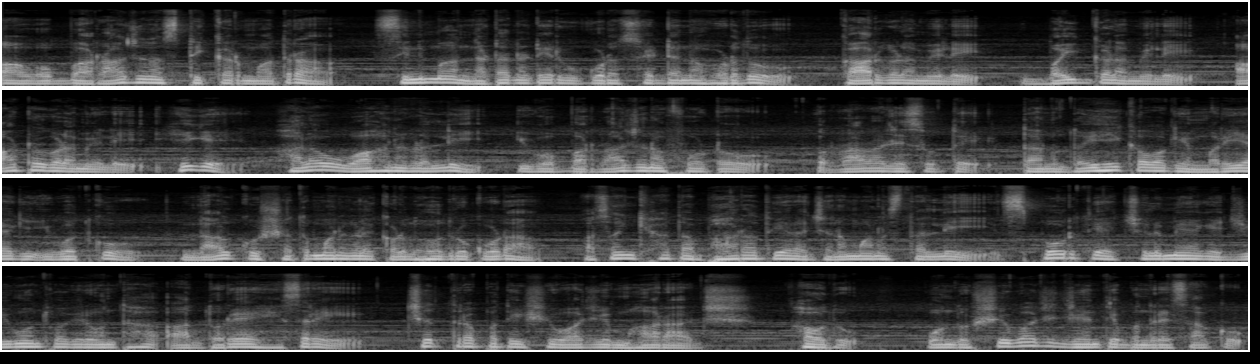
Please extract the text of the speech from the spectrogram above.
ಆ ಒಬ್ಬ ರಾಜನ ಸ್ಟಿಕ್ಕರ್ ಮಾತ್ರ ಸಿನಿಮಾ ನಟ ನಟಿಯರಿಗೂ ಕೂಡ ಸೆಡ್ಡನ್ನು ಹೊಡೆದು ಕಾರ್ಗಳ ಮೇಲೆ, ಬೈಕ್ಗಳ ಮೇಲೆ, ಆಟೋಗಳ ಮೇಲೆ, ಹೀಗೆ ಹಲವು ವಾಹನಗಳಲ್ಲಿ ಈ ಒಬ್ಬ ರಾಜನ ಫೋಟೋ ರಾರಾಜಿಸುತ್ತೆ. ತಾನು ದೈಹಿಕವಾಗಿ ಮರೆಯಾಗಿ ಇವತ್ತಿಗೂ ನಾಲ್ಕು ಶತಮಾನಗಳೇ ಕಳೆದು ಹೋದ್ರೂ ಕೂಡ ಅಸಂಖ್ಯಾತ ಭಾರತೀಯರ ಜನಮಾನಸದಲ್ಲಿ ಸ್ಫೂರ್ತಿಯ ಚಿಲುಮೆಯಾಗಿ ಜೀವಂತವಾಗಿರುವಂತಹ ಆ ದೊರೆಯ ಹೆಸರೇ ಛತ್ರಪತಿ ಶಿವಾಜಿ ಮಹಾರಾಜ್. ಹೌದು ಒಂದು ಶಿವಾಜಿ ಜಯಂತಿ ಬಂದರೆ ಸಾಕು.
